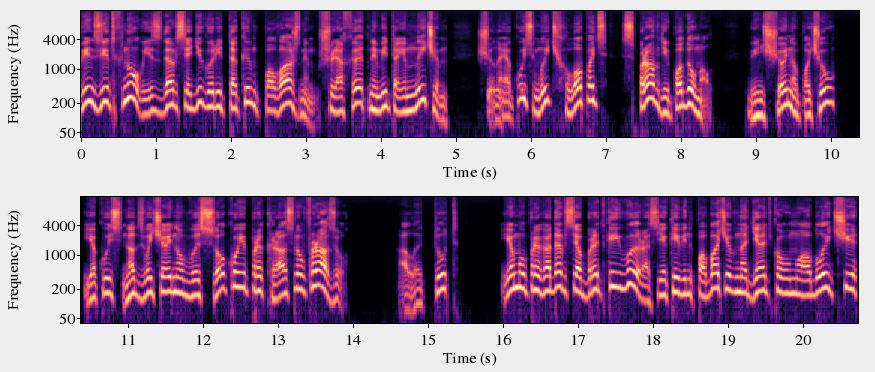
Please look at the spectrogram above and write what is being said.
він зітхнув і здався Дігорі таким поважним, шляхетним і таємничим, що на якусь мить хлопець справді подумав. Він щойно почув якусь надзвичайно високу і прекрасну фразу. Але тут йому пригадався бридкий вираз, який він побачив на дядьковому обличчі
